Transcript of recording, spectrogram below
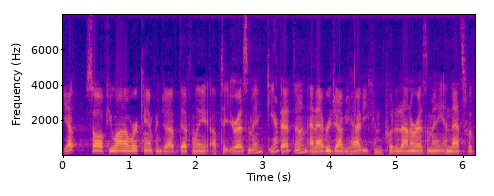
Yep. So if you want to work camping job, definitely update your resume. Keep Yep. that done. And every job you have, you can put it on a resume. And that's what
